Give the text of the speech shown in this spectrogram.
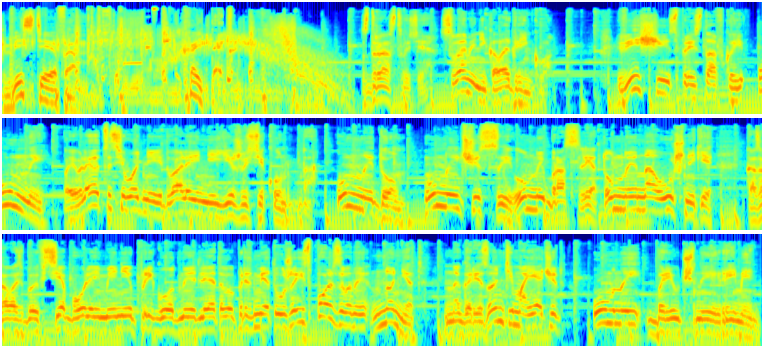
Вести FM. Эм. Хай-тек. Здравствуйте, с вами Николай Гринько. Вещи с приставкой «умный» появляются сегодня едва ли не ежесекундно. Умный дом, умные часы, умный браслет, умные наушники. Казалось бы, все более-менее пригодные для этого предметы уже использованы, но нет. На горизонте маячит умный брючный ремень.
